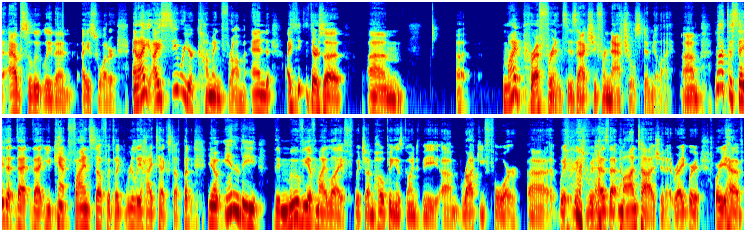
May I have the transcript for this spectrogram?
absolutely than ice water. And I, I see where you're coming from. And I think that there's a um, uh, my preference is actually for natural stimuli. Um, not to say that that that you can't find stuff with like really high tech stuff, but you know, in the the movie of my life, which I'm hoping is going to be um, Rocky Four, uh, which, which has that montage in it, right, where where you have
